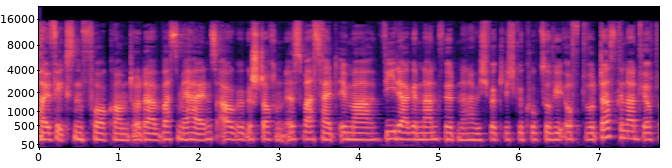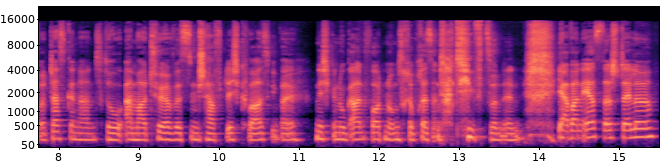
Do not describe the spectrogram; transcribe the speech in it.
häufigsten vorkommt oder was mir halt ins Auge gestochen ist, was halt immer wieder genannt wird. Und dann habe ich wirklich geguckt, so wie oft wird das genannt, wie oft wird das genannt. So amateurwissenschaftlich quasi, weil nicht genug Antworten, um es repräsentativ zu nennen. Ja, aber an erster Stelle,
